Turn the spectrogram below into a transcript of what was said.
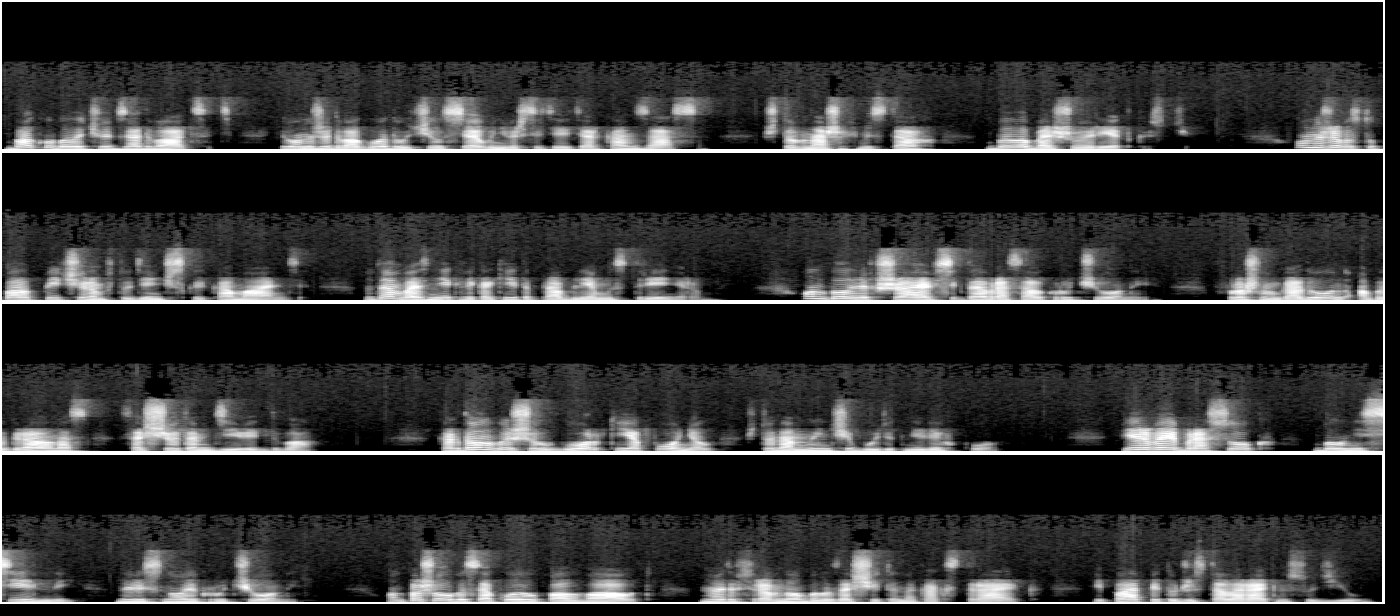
Баку было чуть за 20, и он уже два года учился в университете Арканзаса, что в наших местах было большой редкостью. Он уже выступал питчером в студенческой команде, но там возникли какие-то проблемы с тренером. Он был левша и всегда бросал крученые. В прошлом году он обыграл нас со счетом 9-2. Когда он вышел в горки, я понял, что нам нынче будет нелегко. Первый бросок был не сильный, навесной и крученый. Он пошел высоко и упал в аут, но это все равно было засчитано как страйк, и папе тут же стал орать на судью.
